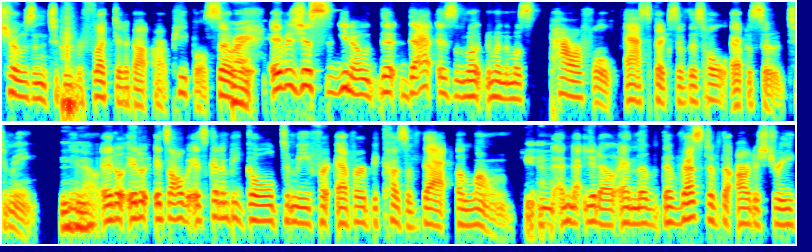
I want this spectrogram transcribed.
chosen to be reflected about our people. So right. it was just, you know, that that is mo- one of the most powerful aspects of this whole episode to me. Mhm. You know, it'll it'll it's always it's going to be gold to me forever because of that alone. Yeah. And, and you know, and the the rest of the artistry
